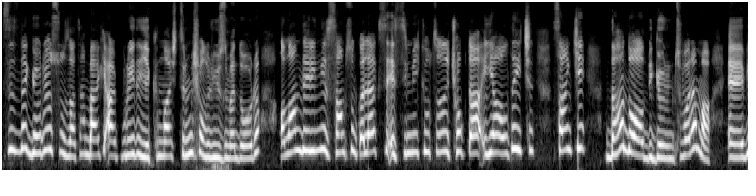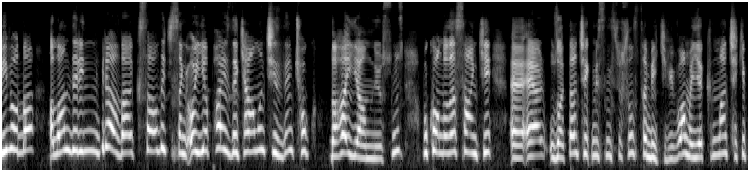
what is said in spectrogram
Siz de görüyorsunuz zaten belki Alp burayı da yakınlaştırmış olur yüzüme doğru. Alan derinliği Samsung Galaxy S22 Ultra'da çok daha iyi aldığı için sanki daha doğal bir görüntü var ama e, Vivo'da alan derinliği biraz daha kısaldığı için sanki o yapay zekanın çizdiğini çok daha iyi anlıyorsunuz. Bu konuda da sanki e, eğer uzaktan çekmesini istiyorsanız tabii ki Vivo ama yakından çekip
